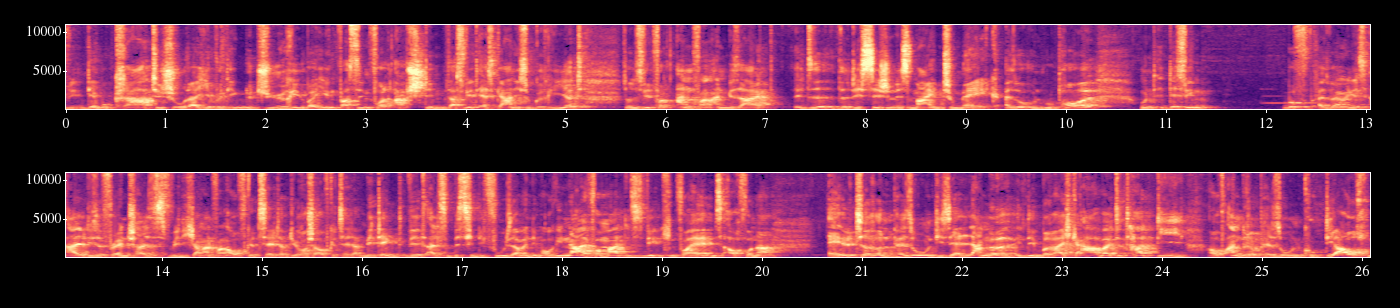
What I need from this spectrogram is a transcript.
wie demokratisch oder hier wird irgendeine Jury über irgendwas sinnvoll abstimmen. Das wird erst gar nicht suggeriert, sondern es wird von Anfang an gesagt, the, the decision is mine to make. Also und RuPaul und deswegen also wenn man jetzt all diese Franchises, wie ich am Anfang aufgezählt habe, die Roche aufgezählt hat, mitdenkt, wird alles ein bisschen diffuser. Aber in dem Originalformat ist es wirklich ein Verhältnis auch von einer älteren Person, die sehr lange in dem Bereich gearbeitet hat, die auf andere Personen guckt, die auch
